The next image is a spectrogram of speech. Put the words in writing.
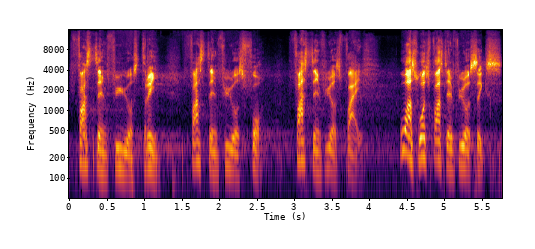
Fast and Furious 3, Fast and Furious 4, Fast and Furious 5. Who has watched Fast and Furious 6?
